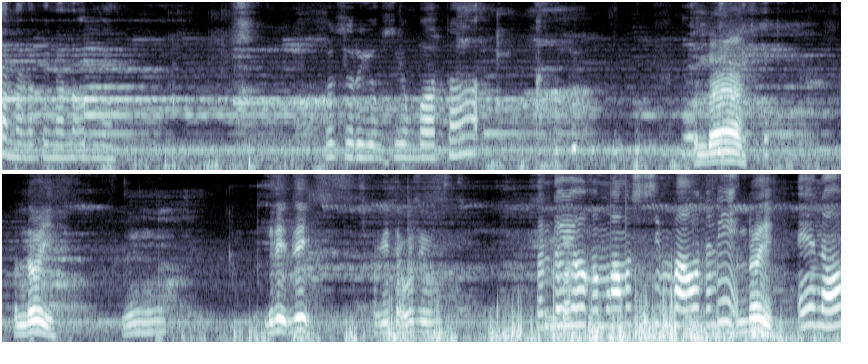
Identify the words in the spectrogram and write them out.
yan na lang pinanood niya. Pero seryoso yung bata. Panda. Pandoy. Hmm. Dili, dili. Pakita ko siya. Pandoy, oh, kamukha mo si Simba, oh, dali. Pandoy. Ayun, oh.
